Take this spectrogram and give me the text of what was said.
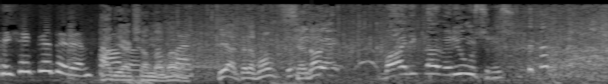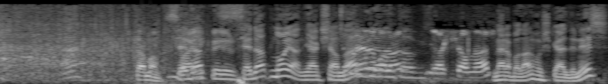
Teşekkür ederim. Sağ Hadi iyi olun. akşamlar. Bay. Diğer telefon Sedat. Bayilikler veriyor musunuz? Tamam. Sedat, Baylık. Sedat Noyan iyi akşamlar. Merhabalar, iyi akşamlar. Merhabalar, hoş geldiniz.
